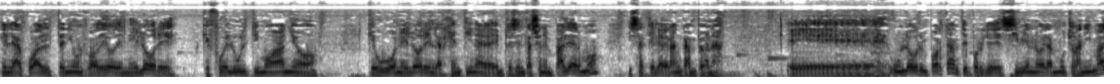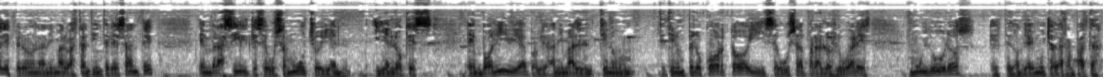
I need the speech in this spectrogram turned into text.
en la cual tenía un rodeo de Nelore, que fue el último año que hubo Nelore en la Argentina en presentación en Palermo, y saqué la gran campeona. Eh, un logro importante porque si bien no eran muchos animales, pero era un animal bastante interesante. En Brasil que se usa mucho y en, y en lo que es en Bolivia, porque el animal tiene un, tiene un pelo corto y se usa para los lugares muy duros, este, donde hay mucha garrapata.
